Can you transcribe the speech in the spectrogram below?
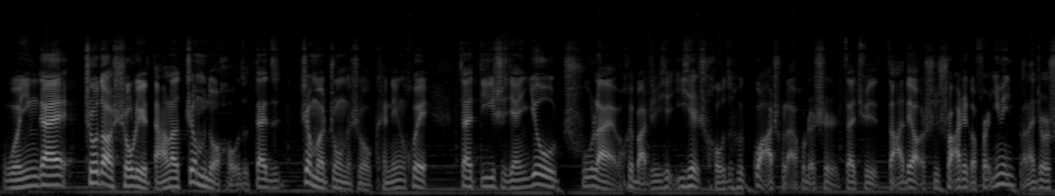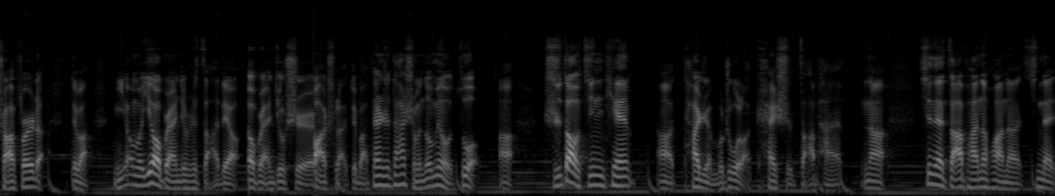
我应该收到手里拿了这么多猴子，袋子这么重的时候，肯定会。在第一时间又出来，会把这些一些猴子会挂出来，或者是再去砸掉，去刷这个分儿，因为你本来就是刷分的，对吧？你要么要不然就是砸掉，要不然就是挂出来，对吧？但是他什么都没有做啊，直到今天啊，他忍不住了，开始砸盘。那现在砸盘的话呢，现在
